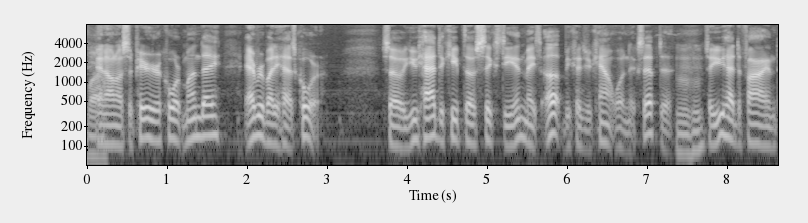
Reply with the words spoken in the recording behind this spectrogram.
Wow. And on a Superior Court Monday, everybody has court. So you had to keep those 60 inmates up because your count wasn't accepted. Mm-hmm. So you had to find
